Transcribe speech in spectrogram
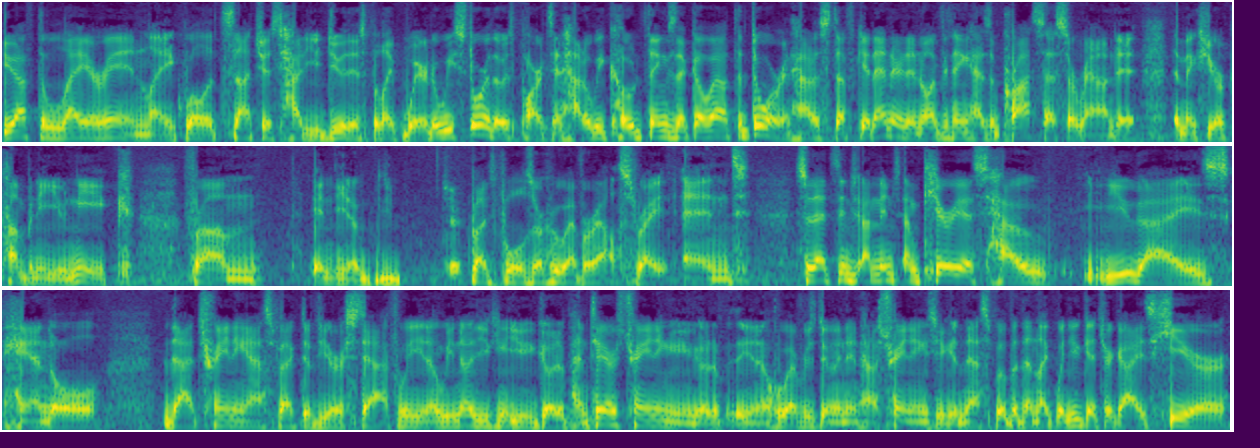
you have to layer in, like, well, it's not just how do you do this, but like, where do we store those parts, and how do we code things that go out the door, and how does stuff get entered, and everything has a process around it that makes your company unique from, in, you know, Bud's Pools or whoever else, right? And so that's I'm in, I'm curious how you guys handle that training aspect of your staff. We you know we know you can you go to Pentair's training, you can go to you know whoever's doing in-house trainings, you get NESPA, but then like when you get your guys here,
